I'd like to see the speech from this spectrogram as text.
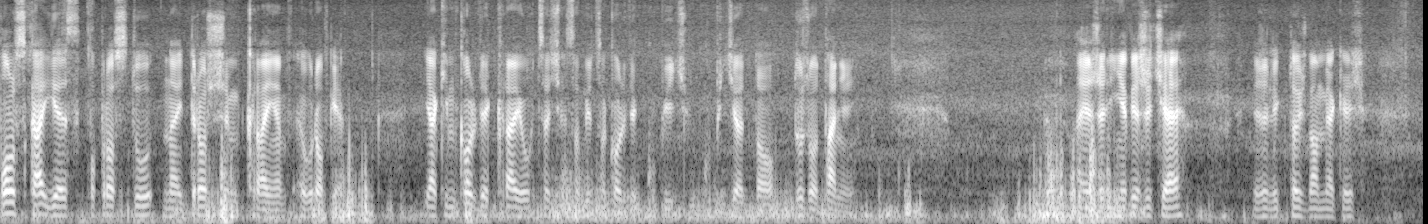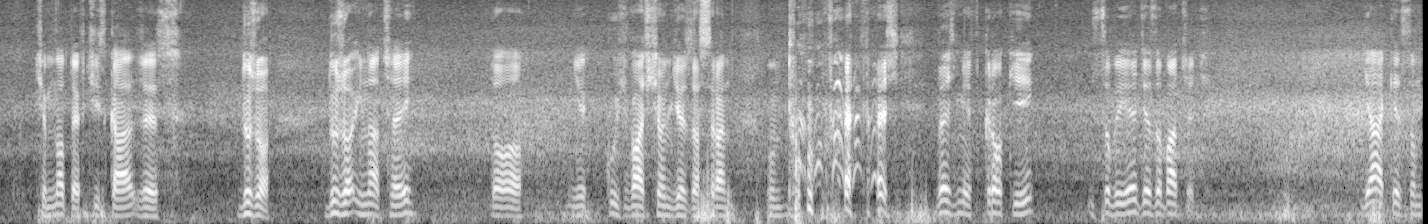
Polska jest po prostu najdroższym krajem w Europie. Jakimkolwiek kraju chcecie sobie cokolwiek kupić, kupicie to dużo taniej. A jeżeli nie wierzycie, jeżeli ktoś wam jakieś ciemnotę wciska, że jest dużo, dużo inaczej, to niech kuźwa siądzie za sran dupę, weź, weźmie w kroki i sobie jedzie zobaczyć jakie są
